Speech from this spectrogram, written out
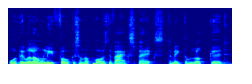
Or they will only focus on the positive aspects to make them look good.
